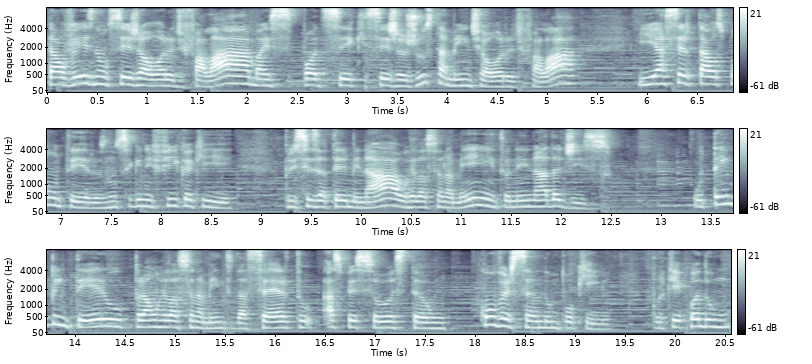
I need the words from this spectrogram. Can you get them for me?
talvez não seja a hora de falar, mas pode ser que seja justamente a hora de falar e acertar os ponteiros. Não significa que precisa terminar o relacionamento nem nada disso o tempo inteiro para um relacionamento dar certo, as pessoas estão conversando um pouquinho. Porque quando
